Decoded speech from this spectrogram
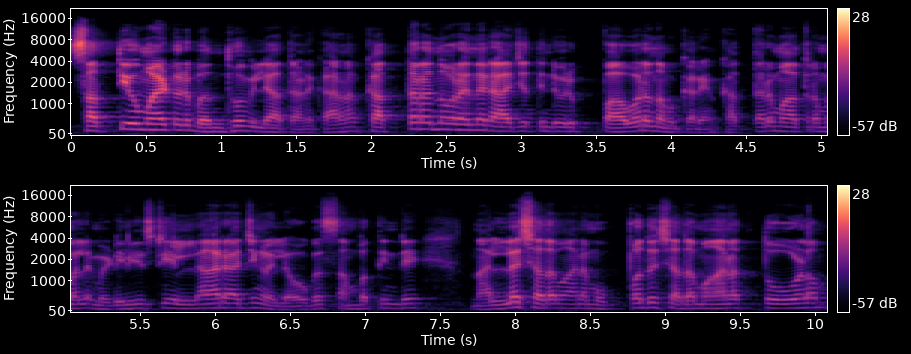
സത്യവുമായിട്ടൊരു ബന്ധവുമില്ലാത്തതാണ്. കാരണം ഖത്തർ എന്ന് പറയുന്ന രാജ്യത്തിന്റെ ഒരു പവർ നമുക്കറിയാം. ഖത്തർ മാത്രമല്ല മിഡിൽ ഈസ്റ്റ് എല്ലാ രാജ്യങ്ങളും ലോക സമ്പത്തിന്റെ നല്ല ശതമാനം മുപ്പത് ശതമാനത്തോളം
